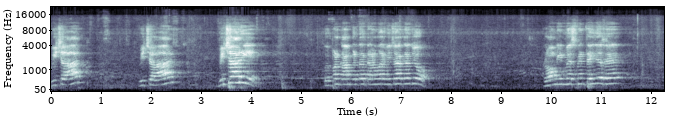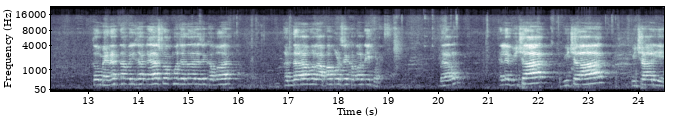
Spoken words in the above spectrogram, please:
વિચાર વિચાર વિચારીએ કોઈ પણ કામ કરતા ત્રણ વાર વિચાર કરજો રોંગ ઇન્વેસ્ટમેન્ટ થઈ જશે તો મહેનતના પૈસા કયા સ્ટોકમાં જતા રહેશે ખબર અંધારામાં લાફા પડશે ખબર નહીં પડે બરાબર એટલે વિચાર વિચાર વિચારીએ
